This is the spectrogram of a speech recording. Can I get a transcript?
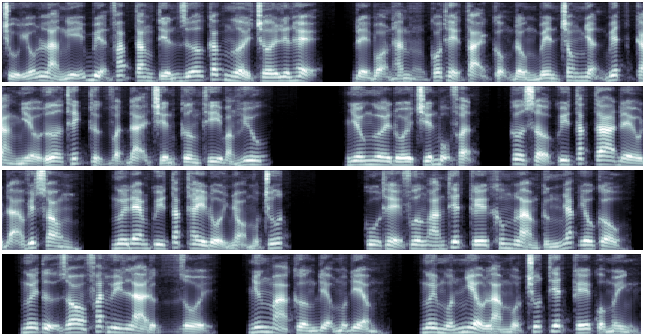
chủ yếu là nghĩ biện pháp tăng tiến giữa các người chơi liên hệ, để bọn hắn có thể tại cộng đồng bên trong nhận biết càng nhiều ưa thích thực vật đại chiến cương thi bằng hưu nhiều người đối chiến bộ phận, cơ sở quy tắc ta đều đã viết xong, ngươi đem quy tắc thay đổi nhỏ một chút cụ thể phương án thiết kế không làm cứng nhắc yêu cầu, ngươi tự do phát huy là được rồi, nhưng mà cường điệu một điểm, ngươi muốn nhiều làm một chút thiết kế của mình,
